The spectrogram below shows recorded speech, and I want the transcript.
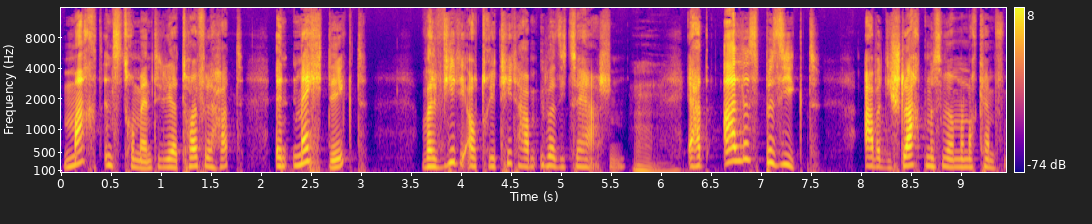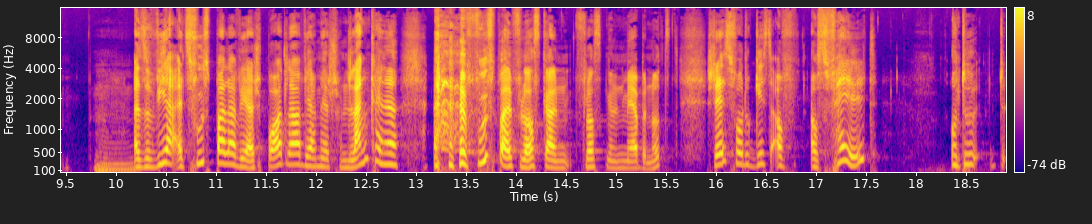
Machtinstrumente, die der Teufel hat, entmächtigt, weil wir die Autorität haben, über sie zu herrschen. Hm. Er hat alles besiegt, aber die Schlacht müssen wir immer noch kämpfen. Hm. Also wir als Fußballer, wir als Sportler, wir haben ja schon lange keine Fußballfloskeln Floskeln mehr benutzt. Stell dir vor, du gehst auf, aufs Feld und du, du,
